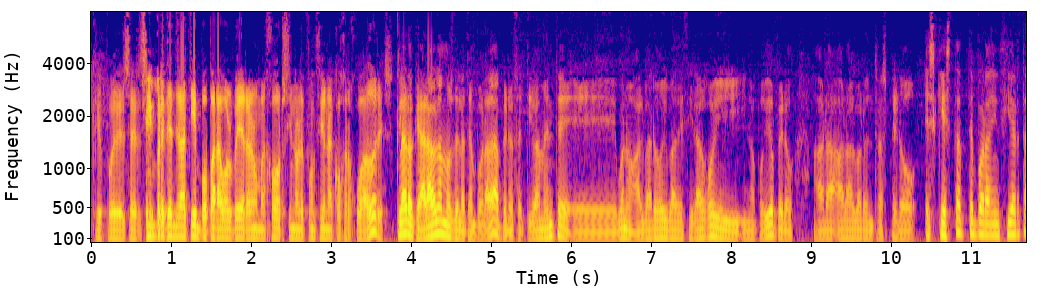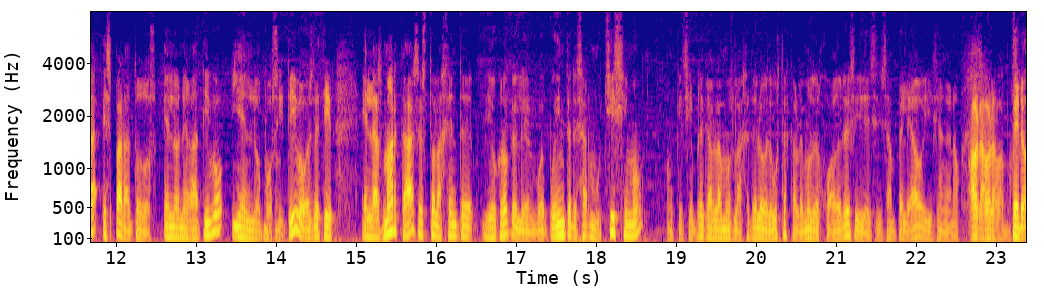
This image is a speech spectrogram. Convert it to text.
que puede ser. Siempre tendrá tiempo para volver, a lo mejor, si no le funciona, coger jugadores. Claro, que ahora hablamos de la temporada, pero efectivamente, eh, bueno, Álvaro iba a decir algo y, no ha podido, pero ahora, ahora Álvaro entras. Pero es que esta temporada incierta es para todos, en lo negativo y en lo positivo. Es decir, en las marcas, esto la gente, yo creo que le puede interesar muchísimo aunque siempre que hablamos, la gente lo que le gusta es que hablemos de jugadores y de si se han peleado y si han ganado. Ahora, ahora vamos. Pero,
